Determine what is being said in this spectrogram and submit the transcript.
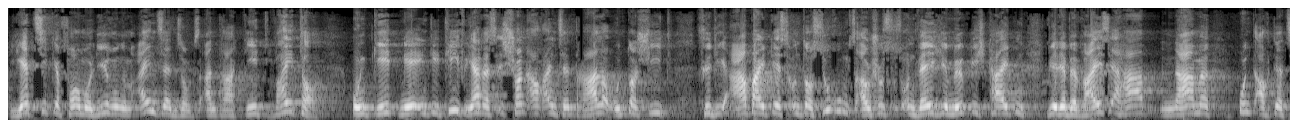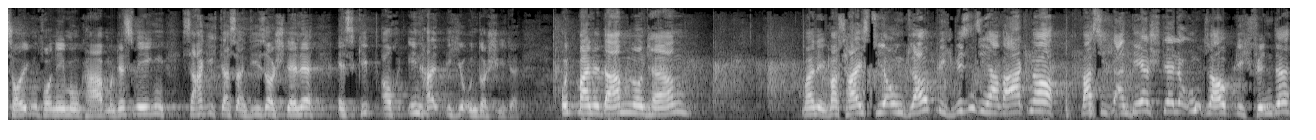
jetzige Formulierung im Einsetzungsantrag geht weiter und geht mehr in die Tiefe. Ja, das ist schon auch ein zentraler Unterschied für die Arbeit des Untersuchungsausschusses und welche Möglichkeiten wir der Beweisernahme und auch der Zeugenvernehmung haben. Deswegen sage ich das an dieser Stelle. Es gibt auch inhaltliche Unterschiede. Und, meine Damen und Herren, was heißt hier unglaublich? Wissen Sie, Herr Wagner, was ich an der Stelle unglaublich finde?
